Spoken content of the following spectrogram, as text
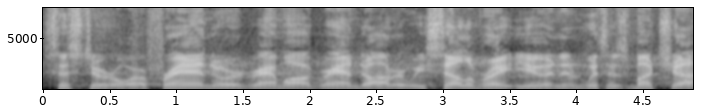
sister, or a friend, or a grandma, granddaughter. We celebrate you. And then with as much uh,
